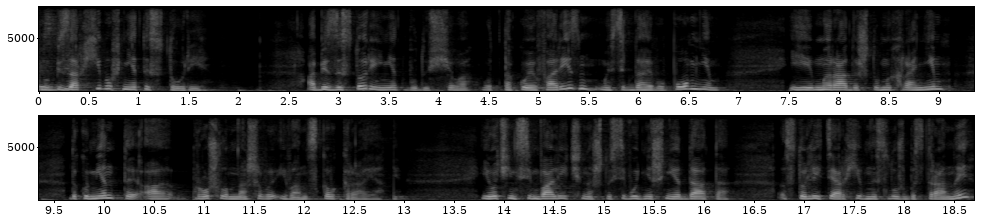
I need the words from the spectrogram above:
Но без архивов нет истории. А без истории нет будущего. Вот такой афоризм, мы всегда его помним. И мы рады, что мы храним документы о прошлом нашего Ивановского края. И очень символично, что сегодняшняя дата столетия архивной службы страны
